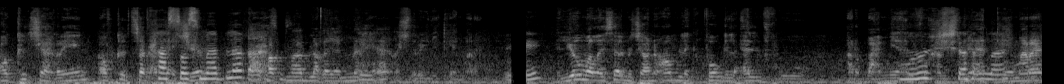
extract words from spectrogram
أو كل شهرين أو كل سبعة تخصص اشهر مبلغ؟ أحط. مبلغ يجمعها أشتري لي كاميرا. اليوم الله يسلمك أنا املك فوق ال 1400 ما 1500 شاء الله. كاميرا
